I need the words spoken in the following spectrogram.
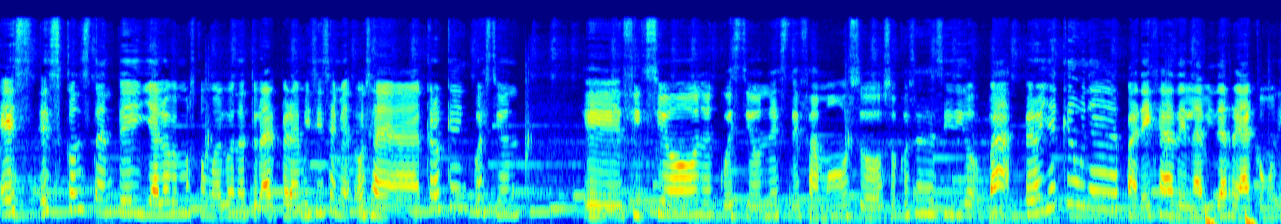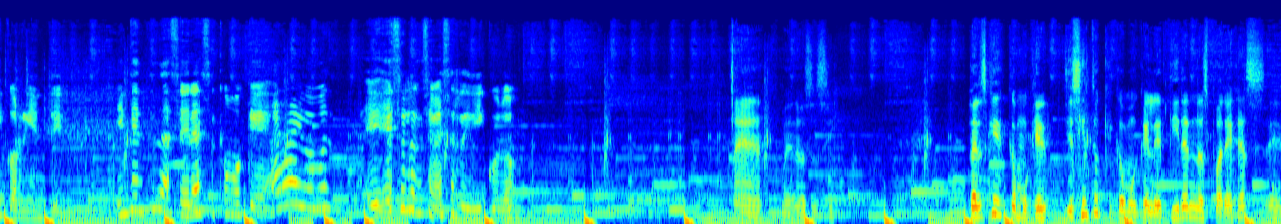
es, es constante y ya lo vemos como algo natural. Pero a mí sí se me. O sea, creo que en cuestión eh, ficción, en cuestión este, famosos o cosas así, digo, va. Pero ya que una pareja de la vida real común y corriente intenten hacer así como que, ay, vamos. Eh, eso es lo que se me hace ridículo. Ah, bueno, eso sí. Pero es que como que yo siento que como que le tiran las parejas, eh,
